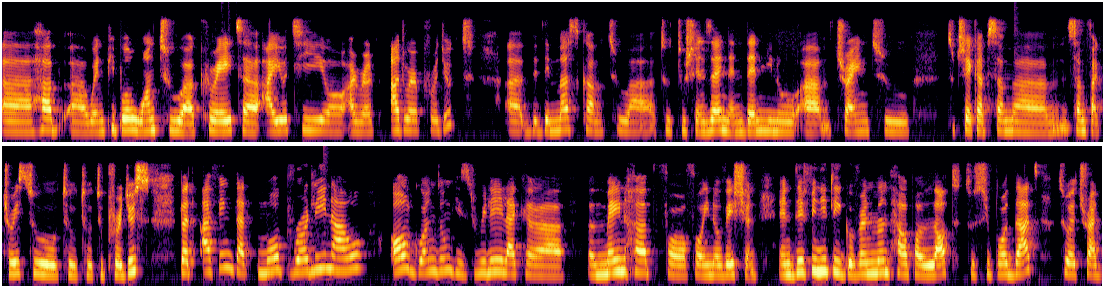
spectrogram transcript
hub uh, when people want to uh, create uh, IoT or hardware, product. Uh, they, must come to, uh, to to Shenzhen and then you know um, trying to to check up some um, some factories to, to to to produce. But I think that more broadly now, all Guangdong is really like a, a main hub for, for innovation, and definitely government help a lot to support that to attract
